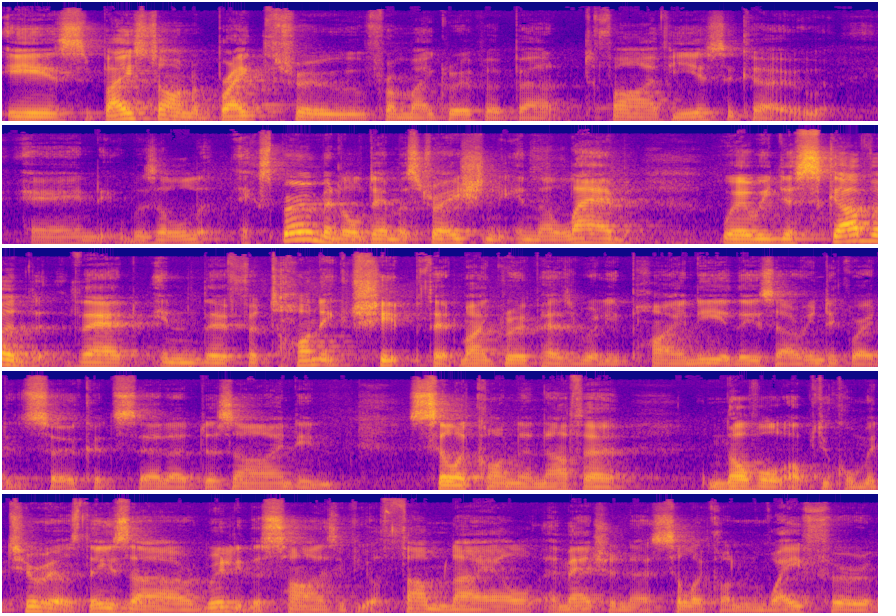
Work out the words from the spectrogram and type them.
is based on a breakthrough from my group about five years ago and it was an experimental demonstration in the lab where we discovered that in the photonic chip that my group has really pioneered, these are integrated circuits that are designed in silicon and other novel optical materials. These are really the size of your thumbnail. Imagine a silicon wafer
